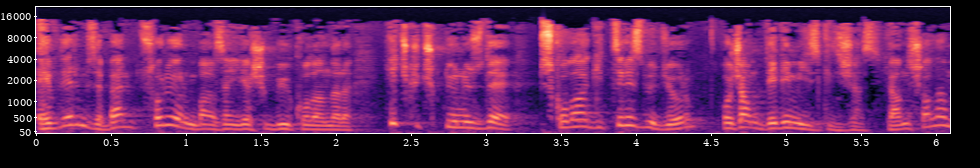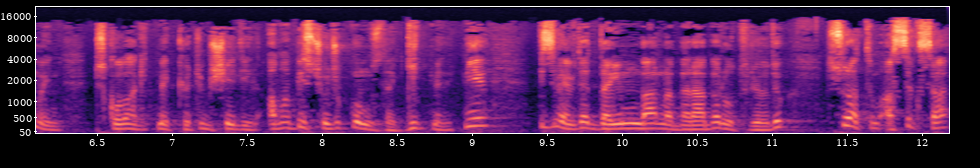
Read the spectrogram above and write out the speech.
Evlerimize ben soruyorum bazen yaşı büyük olanlara hiç küçüklüğünüzde psikoloğa gittiniz mi diyorum. Hocam deli miyiz gideceğiz. Yanlış anlamayın. Psikoloğa gitmek kötü bir şey değil ama biz çocukluğumuzda gitmedik. Niye? Bizim evde dayımlarla beraber oturuyorduk. Suratım asıksa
